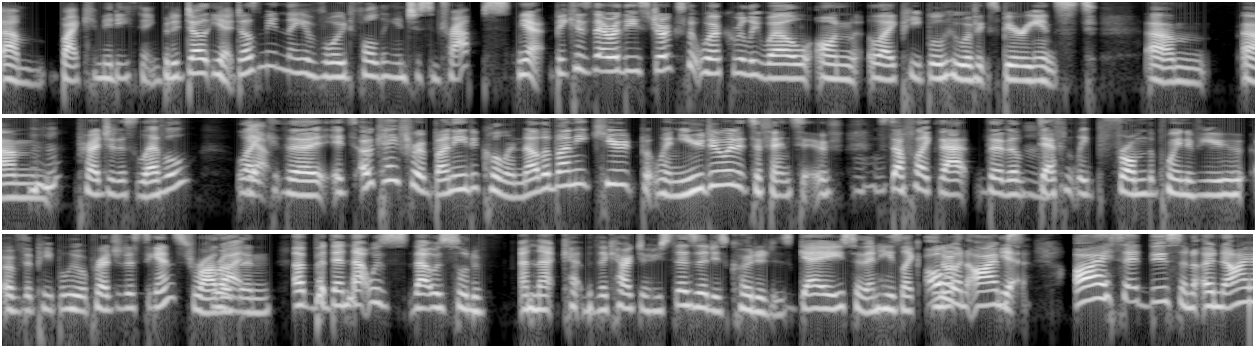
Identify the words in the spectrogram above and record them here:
um, by committee thing, but it does yeah, it does mean they avoid falling into some traps. Yeah, because there are these jokes that work really well on like people who have experienced um um Mhm. prejudice level. Like the it's okay for a bunny to call another bunny cute, but when you do it, it's offensive. Mhm. Stuff like that that are Mm. definitely from the point of view of the people who are prejudiced against, rather Right. than Uh, but then that was that was sort of and that ca- the character who says it is coded as gay. So then he's like, oh, No, and I'm yeah. I said this, and and I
